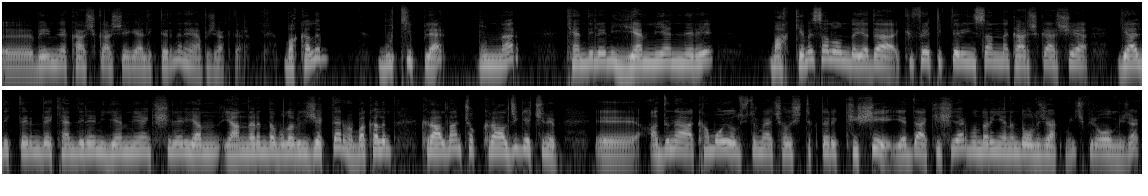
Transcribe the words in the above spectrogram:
E, benimle karşı karşıya geldiklerinde ne yapacaklar? Bakalım bu tipler bunlar kendilerini yemleyenleri mahkeme salonunda ya da küfrettikleri insanla karşı karşıya geldiklerinde kendilerini yemleyen kişileri yan, yanlarında bulabilecekler mi? Bakalım kraldan çok kralcı geçinip e, adına kamuoyu oluşturmaya çalıştıkları kişi ya da kişiler bunların yanında olacak mı? Hiçbiri olmayacak.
